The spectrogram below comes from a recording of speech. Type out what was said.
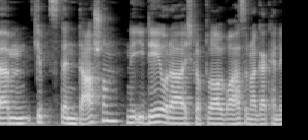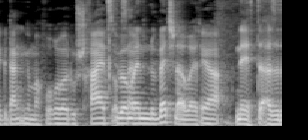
Ähm, Gibt es denn da schon eine Idee oder ich glaube, darüber hast du noch gar keine Gedanken gemacht, worüber du schreibst? Über halt meine Bachelorarbeit? Ja. Nee, da, also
